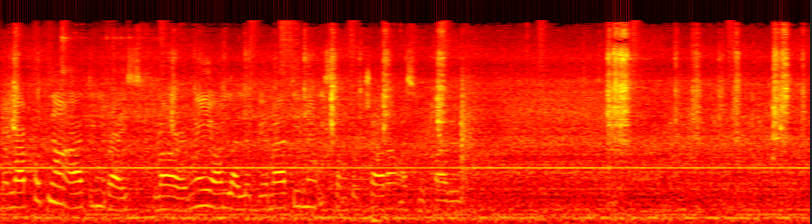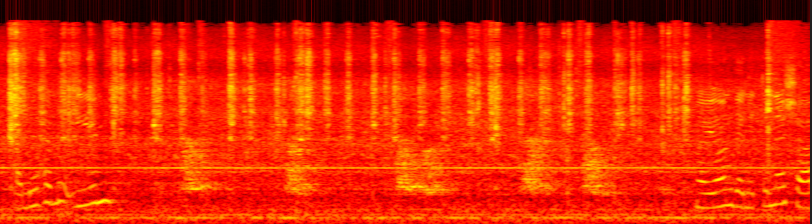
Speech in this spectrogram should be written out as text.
Malapot na ang ating rice flour. Ngayon, lalagyan natin ng isang kutsarang asukal. Halu-haluin. Ngayon, ganito na siya.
